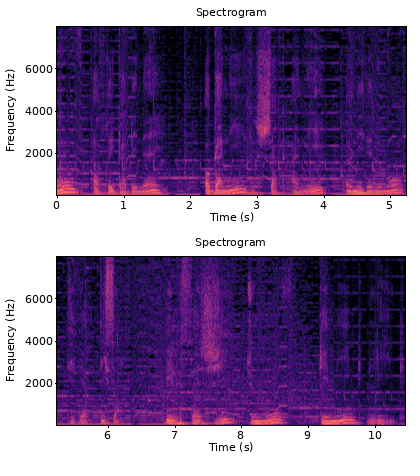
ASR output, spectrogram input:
Move Africa Bénin organise chaque année un événement divertissant. Il s'agit du Move Gaming League.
